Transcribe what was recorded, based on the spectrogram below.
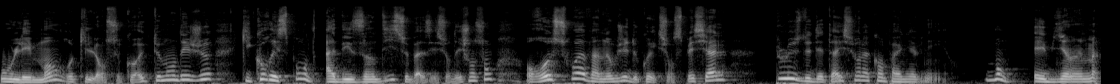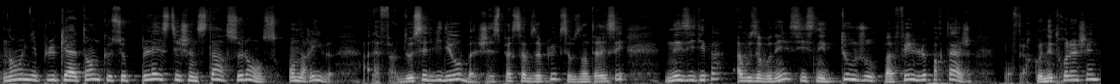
où les membres qui lancent correctement des jeux qui correspondent à des indices basés sur des chansons reçoivent un objet de collection spécial. Plus de détails sur la campagne à venir. Bon, et eh bien maintenant il n'y a plus qu'à attendre que ce PlayStation Star se lance. On arrive à la fin de cette vidéo, bah, j'espère que ça vous a plu, que ça vous a intéressé. N'hésitez pas à vous abonner si ce n'est toujours pas fait, le partage pour faire connaître la chaîne,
